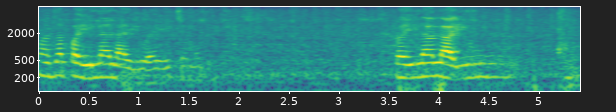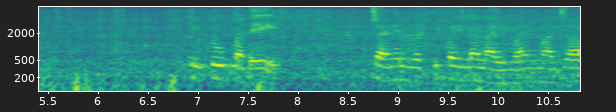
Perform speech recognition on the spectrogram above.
माझा पहिला लाईव्ह आहे याच्यामध्ये. पहिला लाईव्ह यूट्यूबमध्ये चॅनेलवरती पहिला लाईव्ह आहे माझा.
